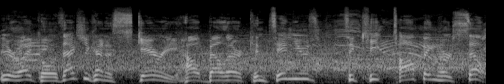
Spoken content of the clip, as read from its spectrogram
You're right, Cole. It's actually kind of scary how Belair continues to keep topping herself.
